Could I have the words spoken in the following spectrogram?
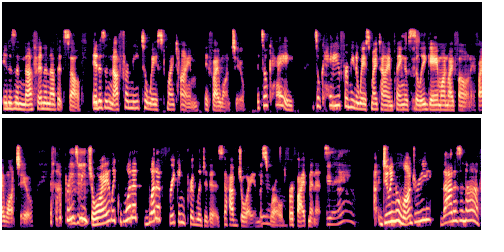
It is enough in and of itself. It is enough for me to waste my time if I want to. It's okay. It's okay for me to waste my time playing a silly game on my phone if I want to. If that brings me Mhm. joy, like what a what a freaking privilege it is to have joy in this Yeah. world for 5 minutes. Yeah. Uh, Doing the laundry, that is enough.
